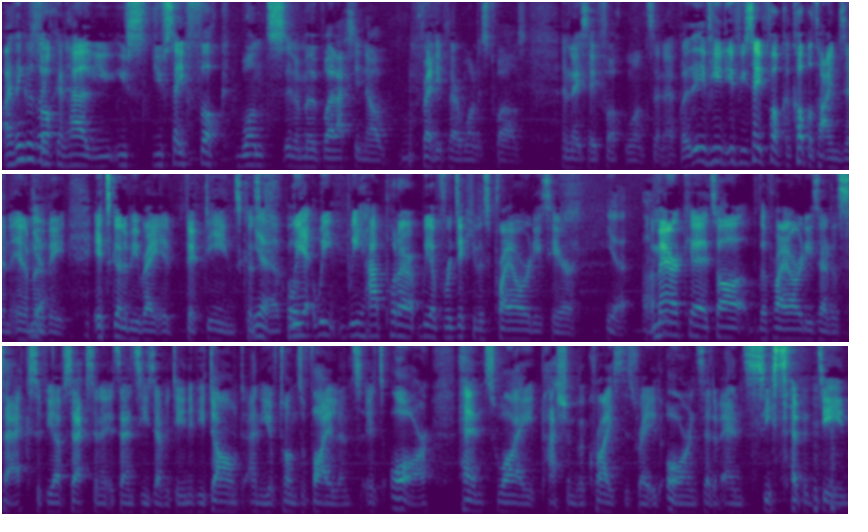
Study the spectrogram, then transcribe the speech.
I think it was like fucking hell. You, you you say fuck once in a movie. Well, actually, no. Ready Player One is 12s, and they say fuck once in it. But if you if you say fuck a couple times in, in a Yeah. movie, it's going to be rated 15s because Yeah, we we we have put our we have ridiculous priorities here. Yeah, America, it's all the priorities are the sex. If you have sex in it, it's NC seventeen. If you don't, and you have tons of violence, it's R. Hence why Passion of the Christ is rated R instead of NC seventeen.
